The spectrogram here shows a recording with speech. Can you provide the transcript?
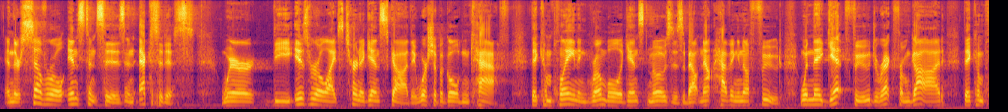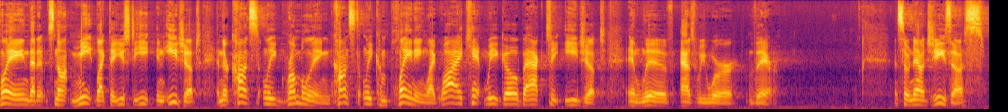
And there's several instances in Exodus where the Israelites turn against God. They worship a golden calf. They complain and grumble against Moses about not having enough food. When they get food direct from God, they complain that it's not meat like they used to eat in Egypt, and they're constantly grumbling, constantly complaining, like, why can't we go back to Egypt and live as we were there? And so now Jesus,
